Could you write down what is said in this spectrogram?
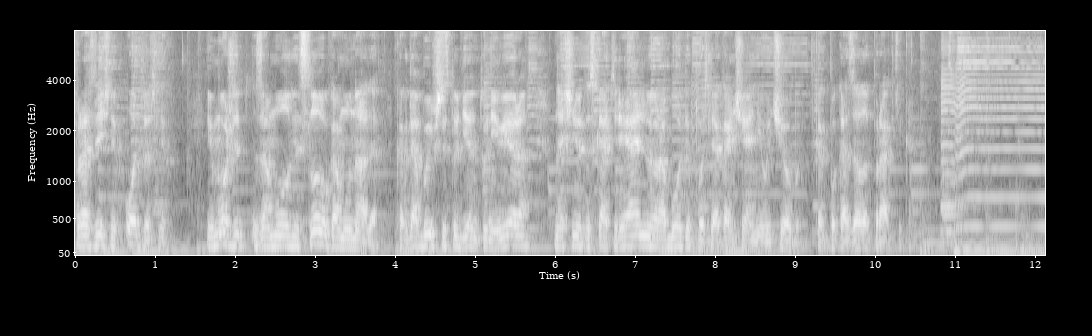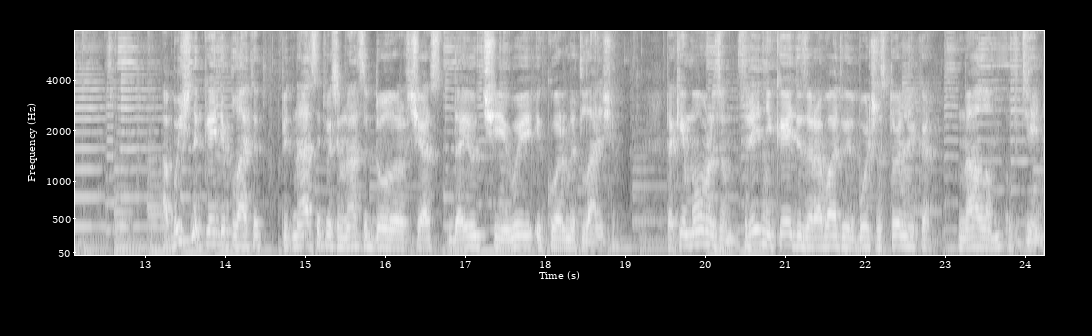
в различных отраслях и может замолвить слово кому надо, когда бывший студент универа начнет искать реальную работу после окончания учебы, как показала практика. Обычно Кэдди платят 15-18 долларов в час, дают чаевые и кормят ланчем. Таким образом, средний Кэдди зарабатывает больше стольника налом в день.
